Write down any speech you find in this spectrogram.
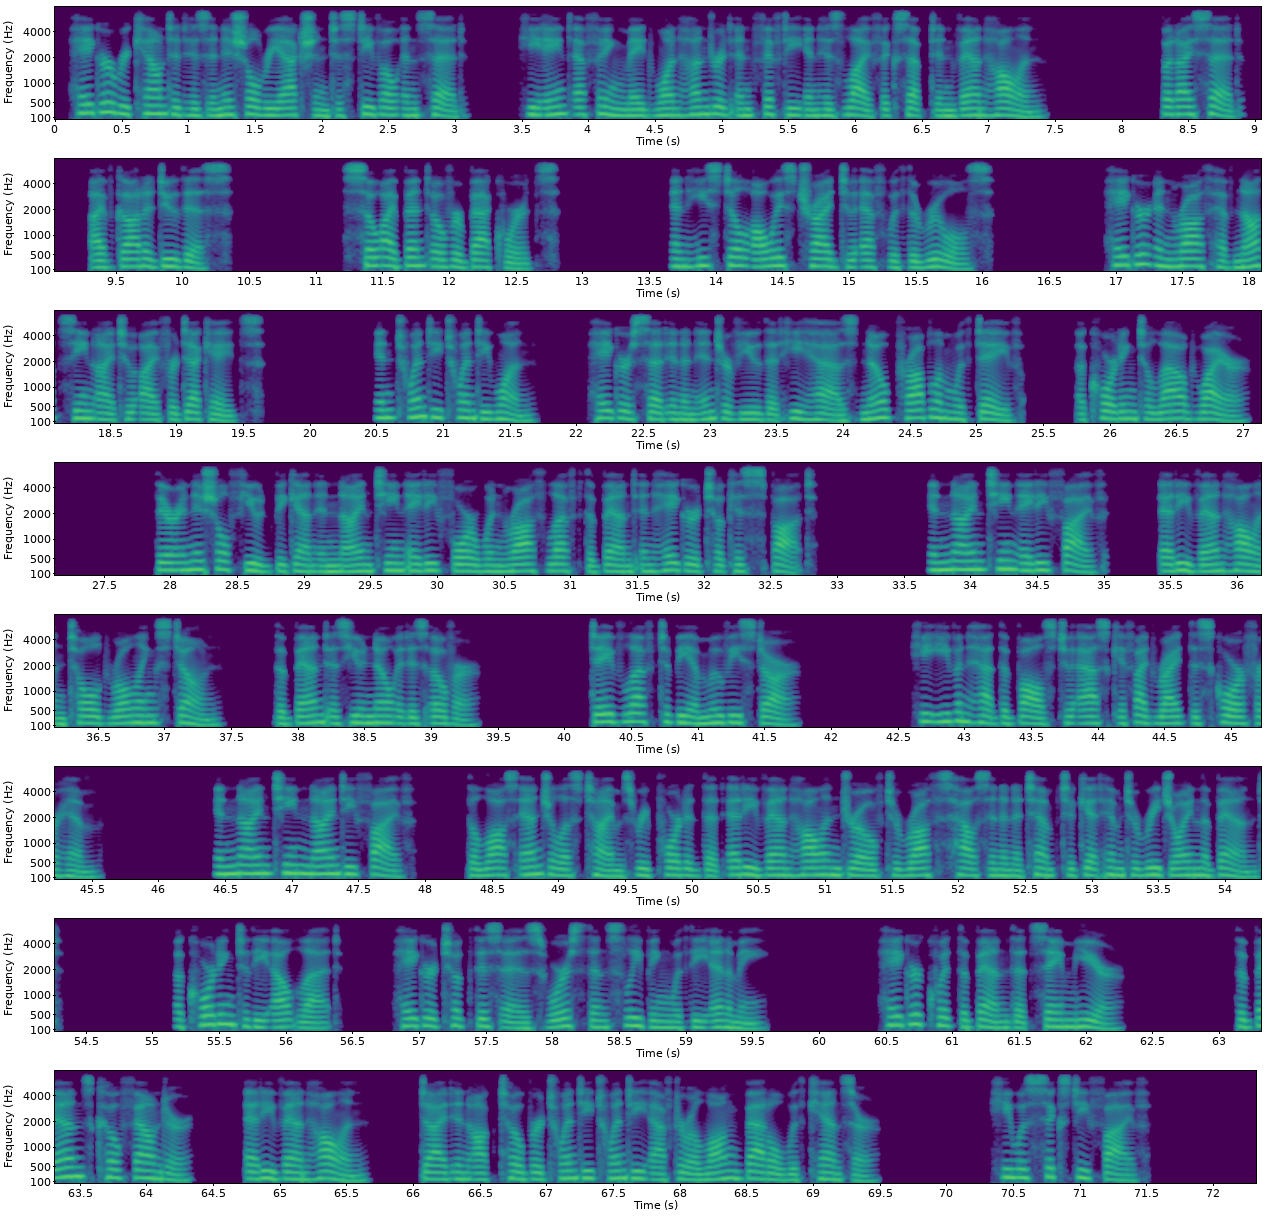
Hagar recounted his initial reaction to Steve-O and said, he ain't effing made 150 in his life except in Van Halen. But I said, I've gotta do this. So I bent over backwards. And he still always tried to F with the rules. Hagar and Roth have not seen eye to eye for decades. In 2021, Hagar said in an interview that he has no problem with Dave, according to Loudwire. Their initial feud began in 1984 when Roth left the band and Hagar took his spot. In 1985, Eddie Van Halen told Rolling Stone, the band as you know it is over. Dave left to be a movie star. He even had the balls to ask if I'd write the score for him. In 1995, the Los Angeles Times reported that Eddie Van Halen drove to Roth's house in an attempt to get him to rejoin the band. According to the outlet, Hagar took this as worse than sleeping with the enemy. Hagar quit the band that same year. The band's co-founder, Eddie Van Halen, died in October 2020 after a long battle with cancer. He was 65.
